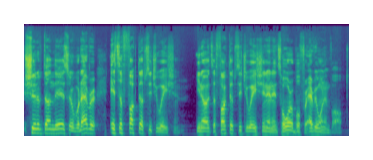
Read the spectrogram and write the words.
should have done this or whatever. It's a fucked up situation. You know, it's a fucked up situation, and it's horrible for everyone involved.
